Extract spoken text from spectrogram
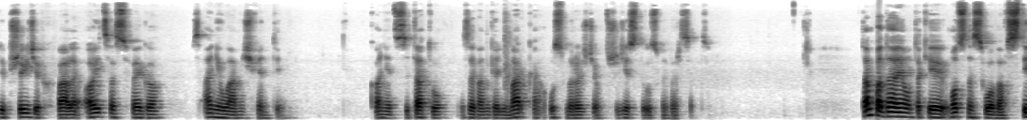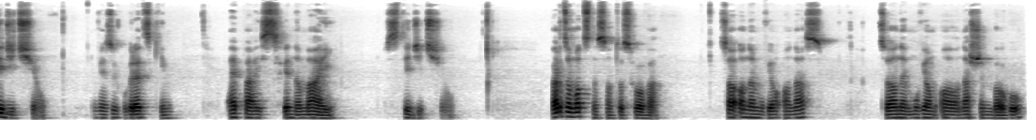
gdy przyjdzie w chwale Ojca swego z aniołami świętymi. Koniec cytatu z Ewangelii Marka, 8 rozdział, 38 werset. Tam padają takie mocne słowa wstydzić się. W języku greckim epais hynomai, wstydzić się. Bardzo mocne są to słowa co one mówią o nas, co one mówią o naszym Bogu.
